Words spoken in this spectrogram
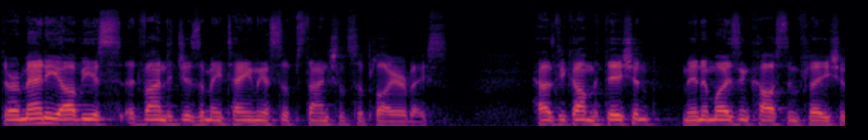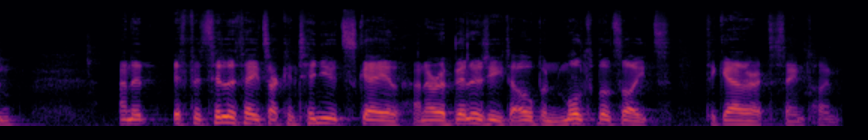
There are many obvious advantages of maintaining a substantial supplier base. Healthy competition, minimising cost inflation, and it, it facilitates our continued scale and our ability to open multiple sites together at the same time.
